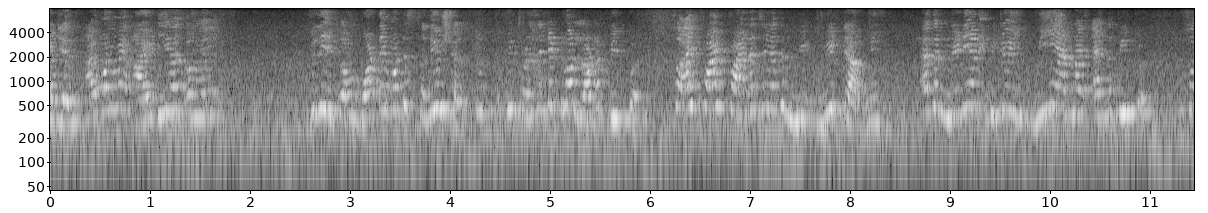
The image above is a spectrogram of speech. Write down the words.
ideas. I want my ideas or my beliefs on um, what I want a solution to be presented to a lot of people. So I find Finance Den as a media, means as a medium between me and my and the people. So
